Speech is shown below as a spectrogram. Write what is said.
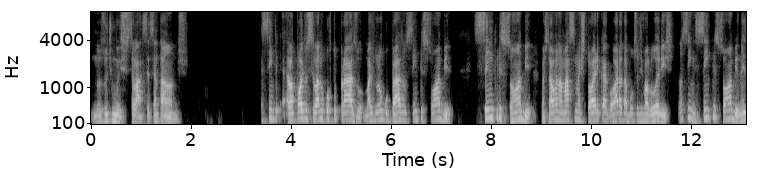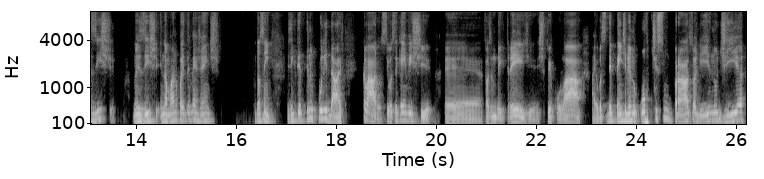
nos últimos, sei lá, 60 anos. É sempre, ela pode oscilar no curto prazo, mas no longo prazo sempre sobe. Sempre sobe. Nós estávamos na máxima histórica agora da Bolsa de Valores. Então, assim, sempre sobe, não existe. Não existe, ainda mais no país emergente. Então, assim, a gente tem que ter tranquilidade. Claro, se você quer investir é, fazendo day trade, especular, aí você depende ali no curtíssimo prazo ali, no dia,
